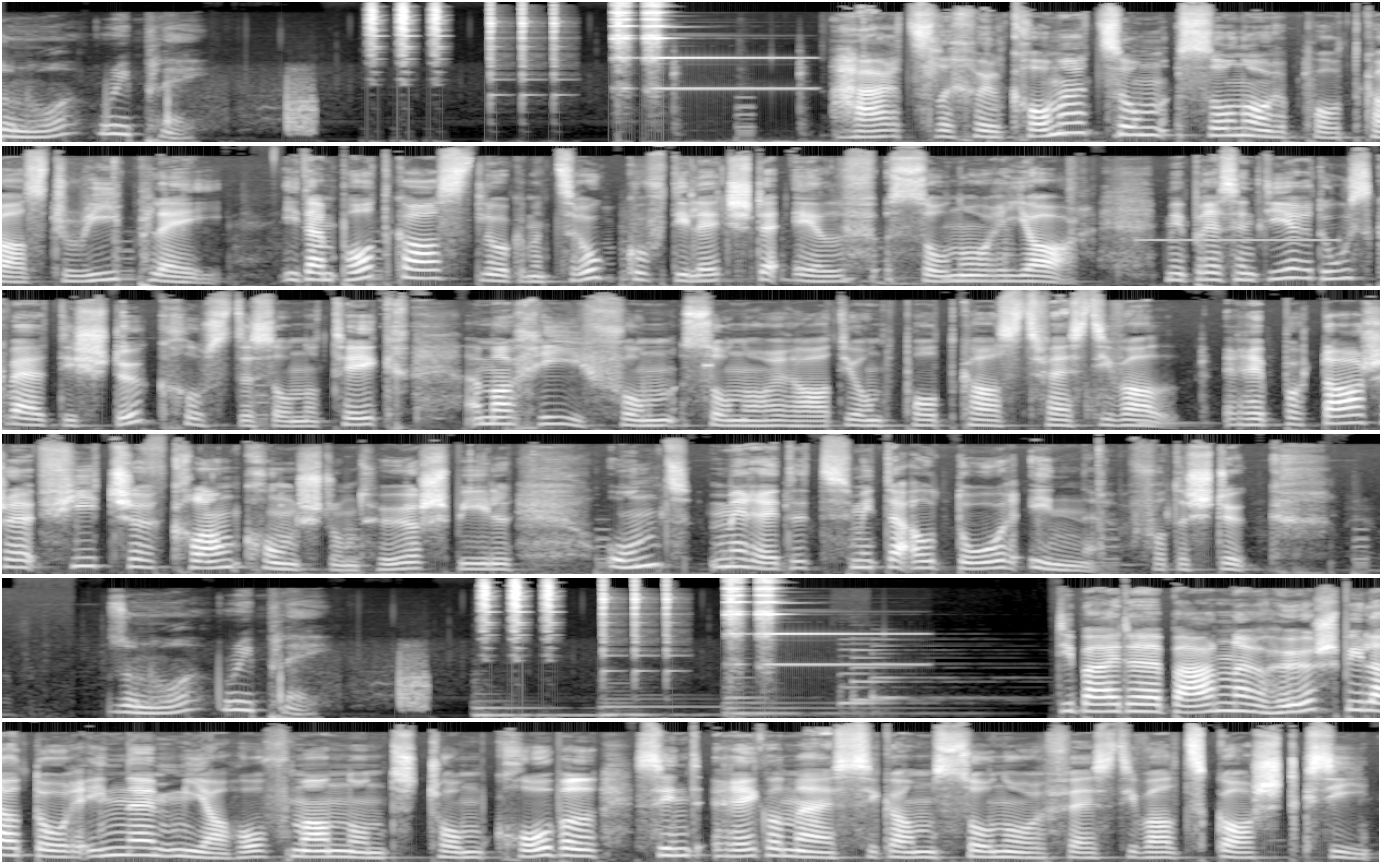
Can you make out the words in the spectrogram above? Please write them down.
Sonor Replay. Herzlich willkommen zum Sonor Podcast Replay. In diesem Podcast schauen wir zurück auf die letzten elf Sonore Jahre. Wir präsentieren ausgewählte Stücke aus der Sonothek, einem Archiv vom Sonor Radio und Podcast Festival. Reportage, Feature, Klangkunst und Hörspiel. Und wir reden mit den AutorInnen der Stücke. Sonor Replay. Die beiden Berner HörspielautorInnen Mia Hoffmann und Tom Kobel sind regelmäßig am Sonor Festival zu Gast gewesen.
